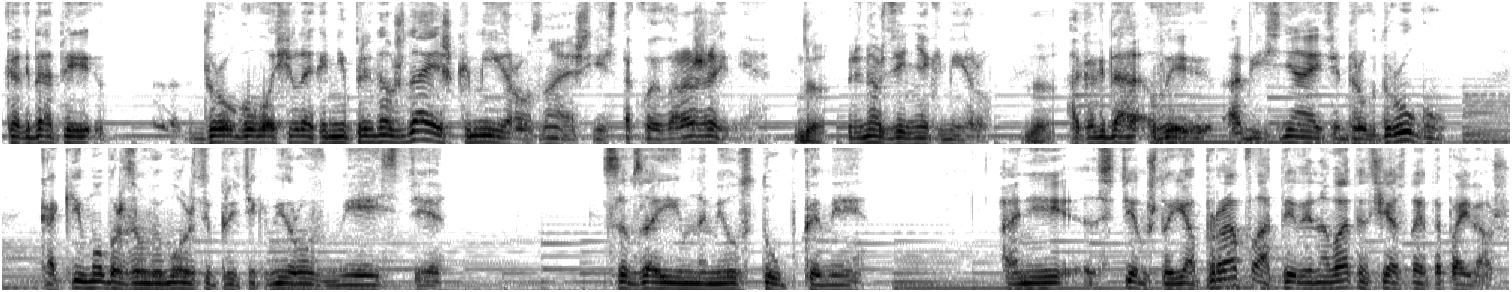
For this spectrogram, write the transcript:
когда ты другого человека не принуждаешь к миру, знаешь, есть такое выражение. Да. Принуждение к миру. Да. А когда вы объясняете друг другу, каким образом вы можете прийти к миру вместе, со взаимными уступками, а не с тем, что я прав, а ты виноват, и сейчас ты это поймешь.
